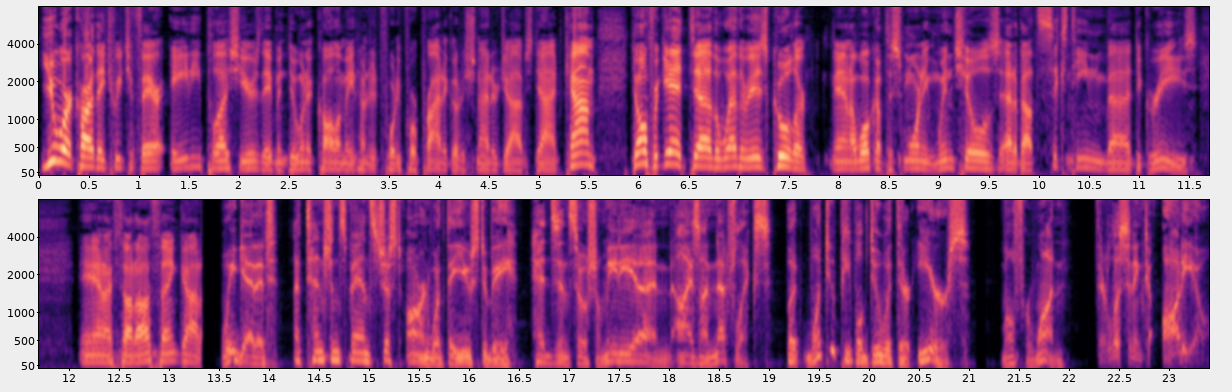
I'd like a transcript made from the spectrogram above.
You work hard, they treat you fair. 80 plus years they've been doing it. Call them 844 Pride to go to SchneiderJobs.com. Don't forget, uh, the weather is cooler and I woke up this morning, wind chills at about 16 uh, degrees, and I thought, oh, thank God. We get it. Attention spans just aren't what they used to be heads in social media and eyes on Netflix. But what do people do with their ears? Well, for one, they're listening to audio.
